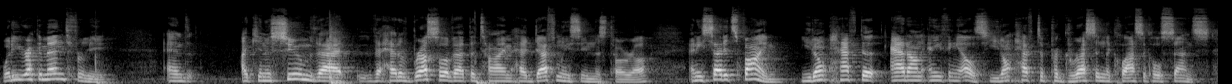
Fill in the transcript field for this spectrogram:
What do you recommend for me? And I can assume that the head of Breslov at the time had definitely seen this Torah, and he said it's fine. You don't have to add on anything else. You don't have to progress in the classical sense.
